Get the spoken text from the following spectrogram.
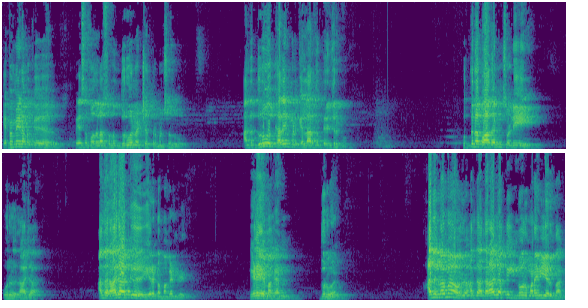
எப்பவுமே நமக்கு பேசும்போதெல்லாம் சொல்லும் துருவ நட்சத்திரம்னு சொல்லுவோம். அந்த துருவ கதை உங்களுக்கு எல்லாருக்கும் தெரிஞ்சிருக்கும். உத்தனபாதன் சொல்லி ஒரு ராஜா அந்த ராஜாக்கு இரண்டு மகன்கள். இளைய மகன் துருவன். அது இல்லாம அவர் அந்த அந்த ராஜாக்கு இன்னொரு மனைவியே இருந்தாங்க.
